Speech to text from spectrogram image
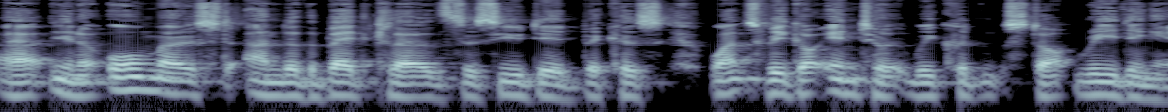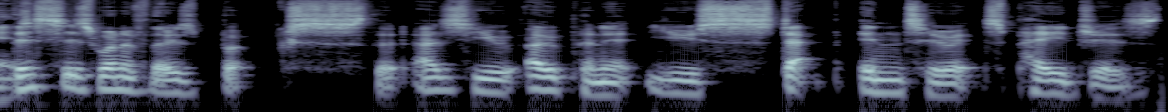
uh, you know, almost under the bedclothes as you did, because once we got into it, we couldn't stop reading it. This is one of those books that as you open it, you step into its pages.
